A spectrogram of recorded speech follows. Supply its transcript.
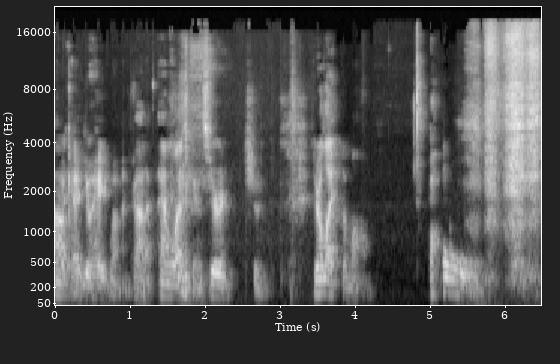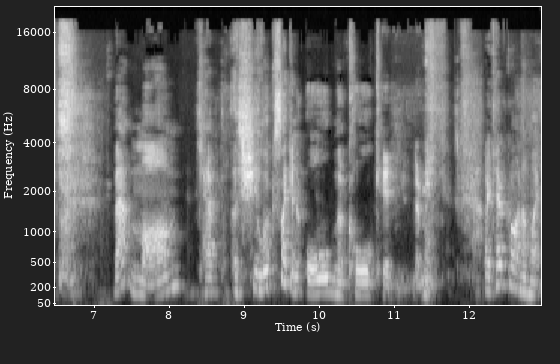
Okay, you hate women, got it, and lesbians. You're you're, you're like the mom. Oh, That mom kept. She looks like an old Nicole Kidman to me. I kept going. I'm like,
